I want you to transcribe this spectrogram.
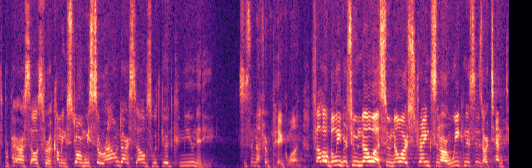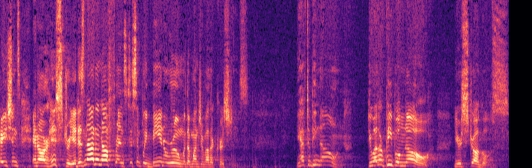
to prepare ourselves for a coming storm, we surround ourselves with good community. This is another big one. Fellow believers who know us, who know our strengths and our weaknesses, our temptations, and our history. It is not enough, friends, to simply be in a room with a bunch of other Christians. You have to be known. Do other people know your struggles,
